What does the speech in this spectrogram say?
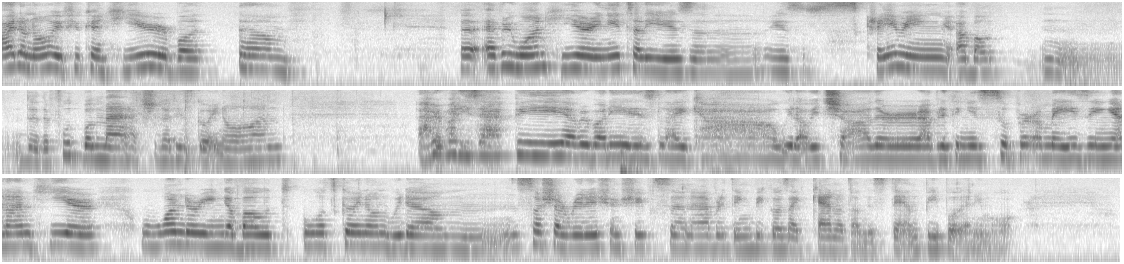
I don't know if you can hear, but um, uh, everyone here in Italy is uh, is screaming about mm, the the football match that is going on. Everybody's happy. Everybody is like, ah, we love each other. Everything is super amazing, and I'm here wondering about what's going on with um, social relationships and everything because I cannot understand people anymore.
